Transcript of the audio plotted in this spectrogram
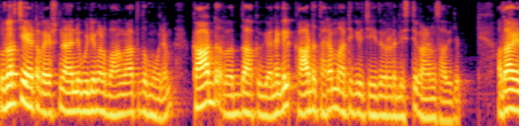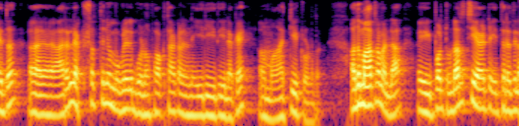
തുടർച്ചയായിട്ട് റേഷൻ ആനുകൂല്യങ്ങൾ വാങ്ങാത്തത് മൂലം കാർഡ് റദ്ദാക്കുകയോ അല്ലെങ്കിൽ കാർഡ് തരം മാറ്റുകയോ ചെയ്തവരുടെ ലിസ്റ്റ് കാണാൻ സാധിക്കും. അതായത് അരലക്ഷത്തിന് മുകളിൽ ഗുണഭോക്താക്കളാണ് ഈ രീതിയിലൊക്കെ മാറ്റിയിട്ടുള്ളത്. അതുമാത്രമല്ല ഇപ്പോൾ തുടർച്ചയായിട്ട് ഇത്തരത്തിൽ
